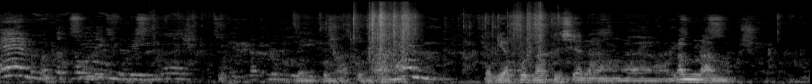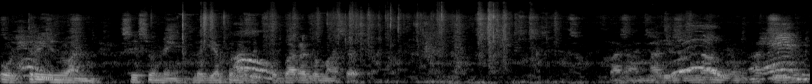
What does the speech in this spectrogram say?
M. Tatlong leg sabihin mo. Tatlong Lagyan leg. po natin ng, lagyan po natin siya ng ah, namnam. All 3 in 1 seasoning. Lagyan po natin ito para lumasa siya. Para malinaw yung ating.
